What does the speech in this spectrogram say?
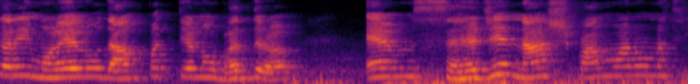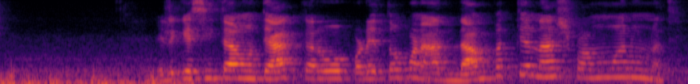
કરી મળેલું દાંપત્યનું ભદ્ર એમ સહેજે નાશ પામવાનું નથી. એટલે કે સીતાનો ત્યાગ કરવો પડે તો પણ આ દાંપત્ય નાશ પામવાનું નથી.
